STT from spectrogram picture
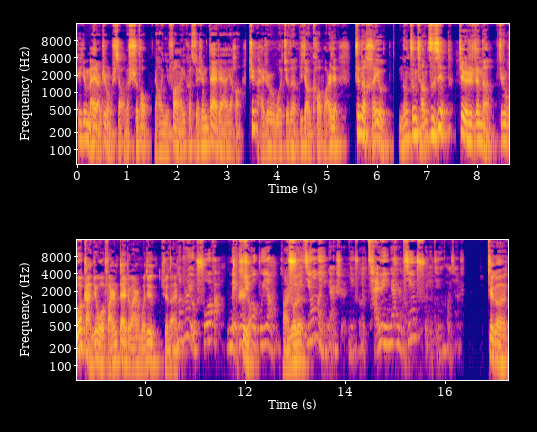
可以去买点这种小的石头，然后你放一颗随身带着呀也好，这个还是我觉得比较靠谱，而且真的很有能增强自信，这个是真的。就是我感觉我反正带这玩意儿，我就觉得哎那不是有说法，每个时候不一样。水晶嘛，应该是你说的财运应该是金水晶，好像是。这个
